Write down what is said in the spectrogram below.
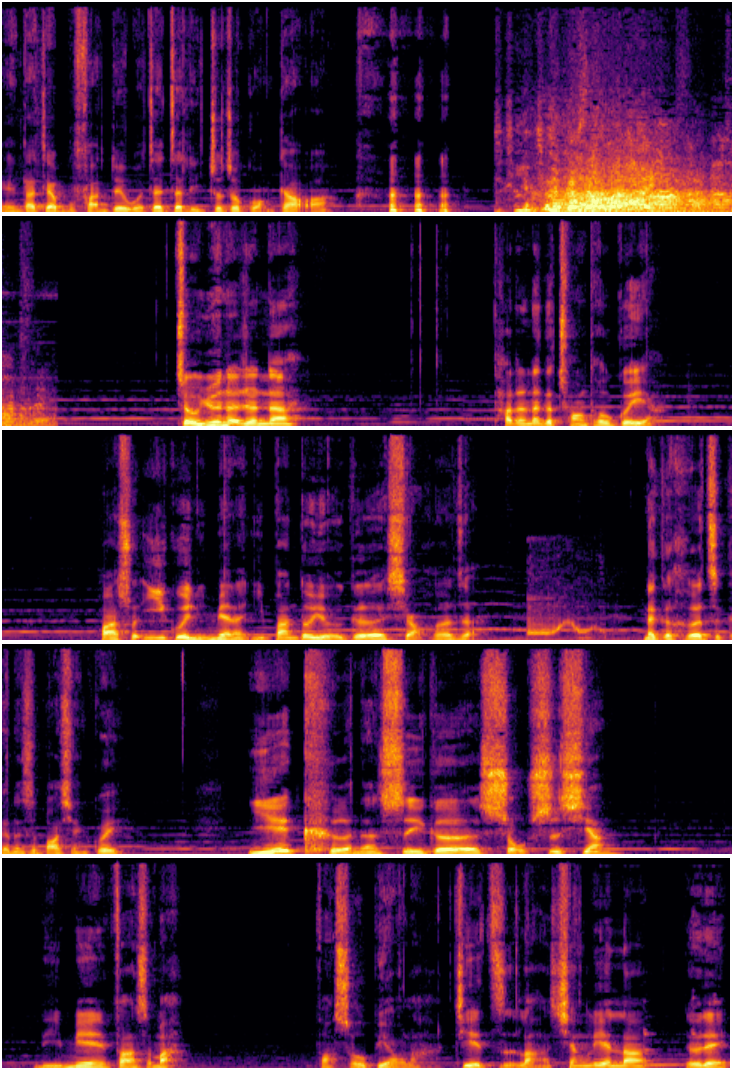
哎，大家不反对我在这里做做广告啊。走运的人呢，他的那个床头柜啊。话说衣柜里面呢，一般都有一个小盒子，那个盒子可能是保险柜，也可能是一个首饰箱，里面放什么？放手表啦、戒指啦、项链啦，对不对？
